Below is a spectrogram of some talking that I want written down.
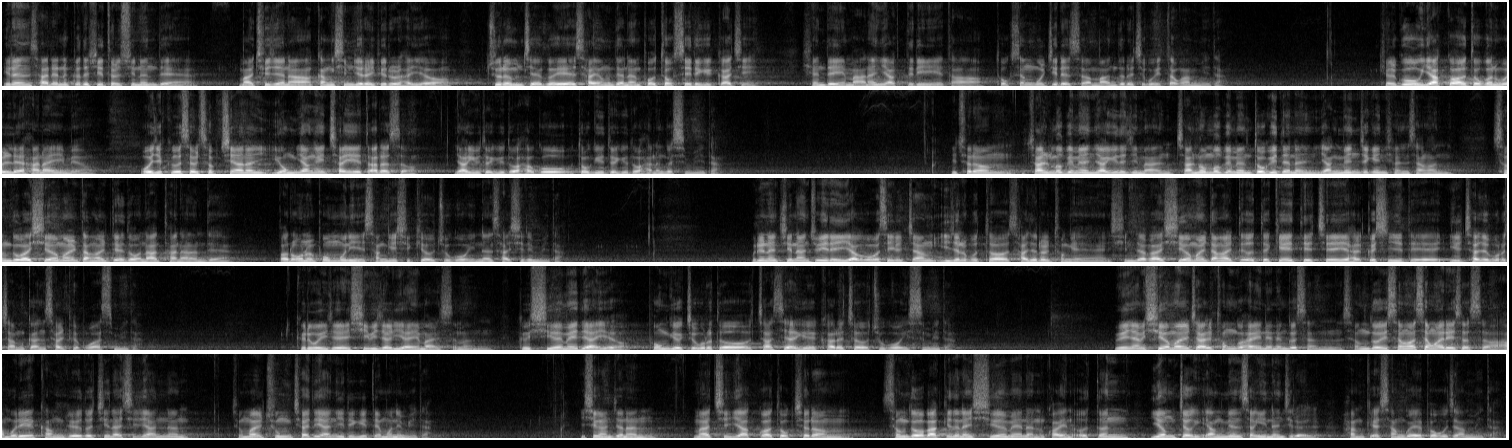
이런 사례는 끝없이 들 수 있는데 마취제나 강심제를 비롯하여 주름 제거에 사용되는 보톡스 이르기까지 현대의 많은 약들이 다 독성 물질에서 만들어지고 있다고 합니다. 결국 약과 독은 원래 하나이며 오직 그것을 섭취하는 용량의 차이에 따라서 약이 되기도 하고 독이 되기도 하는 것입니다. 이처럼 잘 먹으면 약이 되지만 잘못 먹으면 독이 되는 양면적인 현상은 성도가 시험을 당할 때도 나타나는데 바로 오늘 본문이 상기시켜 주고 있는 사실입니다. 우리는 지난 주일에 야고보서 1장 2절부터 4절을 통해 신자가 시험을 당할 때 어떻게 대처해야 할 것인지에 대해 1차적으로 잠깐 살펴보았습니다. 그리고 이제 12절 이하의 말씀은 그 시험에 대하여 본격적으로 더 자세하게 가르쳐 주고 있습니다. 왜냐하면 시험을 잘 통과해 내는 것은 성도의 성화 생활에 있어서 아무리 강조해도 지나치지 않는 정말 중차대한 일이기 때문입니다. 이 시간 저는 마치 약과 독처럼 성도가 받게 되는 시험에는 과연 어떤 영적 양면성이 있는지를 함께 상고해 보고자 합니다.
